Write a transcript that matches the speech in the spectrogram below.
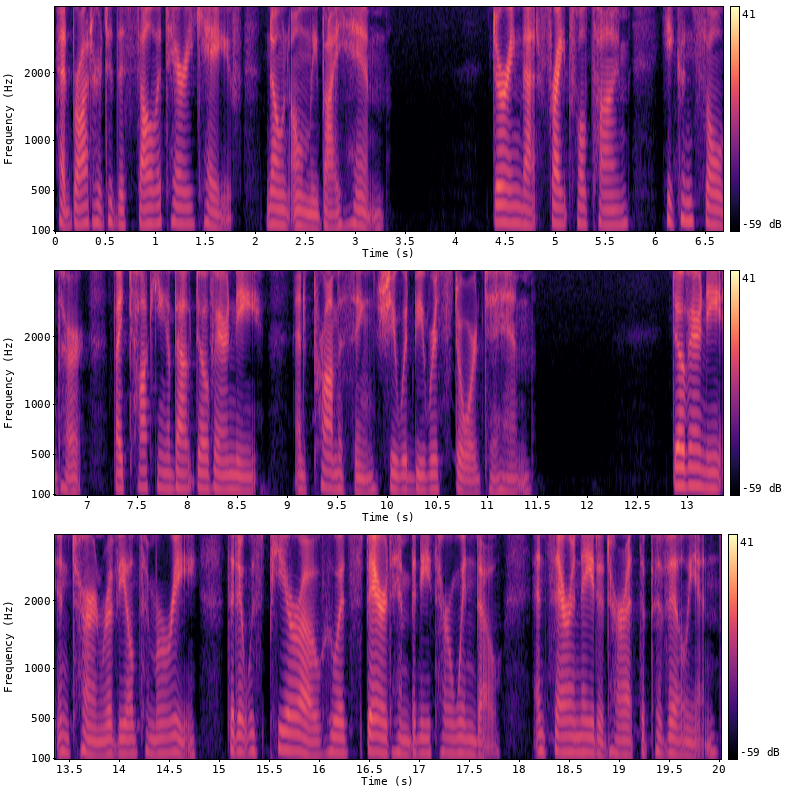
had brought her to this solitary cave known only by him. During that frightful time, he consoled her by talking about Dauvergne and promising she would be restored to him. Dauvergne in turn revealed to Marie that it was Pierrot who had spared him beneath her window and serenaded her at the pavilion.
